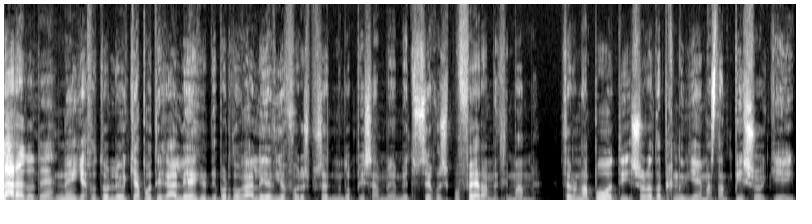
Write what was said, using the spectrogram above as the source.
μπαλάρα τότε, ε. Ναι, γι' αυτό το λέω. Και από τη Γαλλία και την Πορτογαλία, δύο φορές που τους αντιμετωπίσαμε, με τους Τσέχους υποφέραμε, θυμάμαι. Θέλω να πω ότι σε όλα τα παιχνίδια ήμασταν πίσω και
